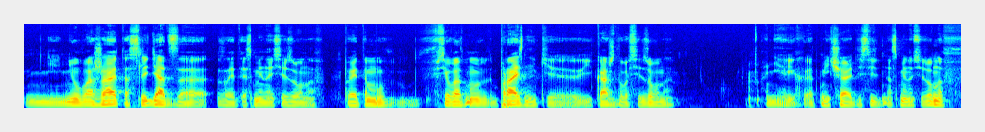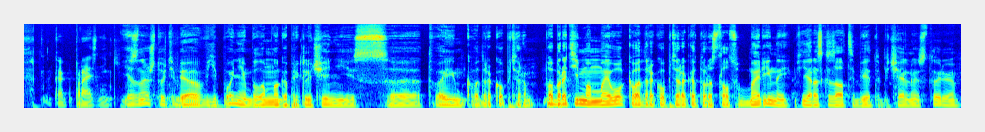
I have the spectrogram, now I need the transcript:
не, уважают, а следят за, за этой сменой сезонов. Поэтому всевозможные праздники и каждого сезона они их отмечают действительно смену сезонов как праздники. Я знаю, что у тебя в Японии было много приключений с э, твоим квадрокоптером. Побратимом моего квадрокоптера, который стал субмариной. Я рассказал тебе эту печальную историю.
